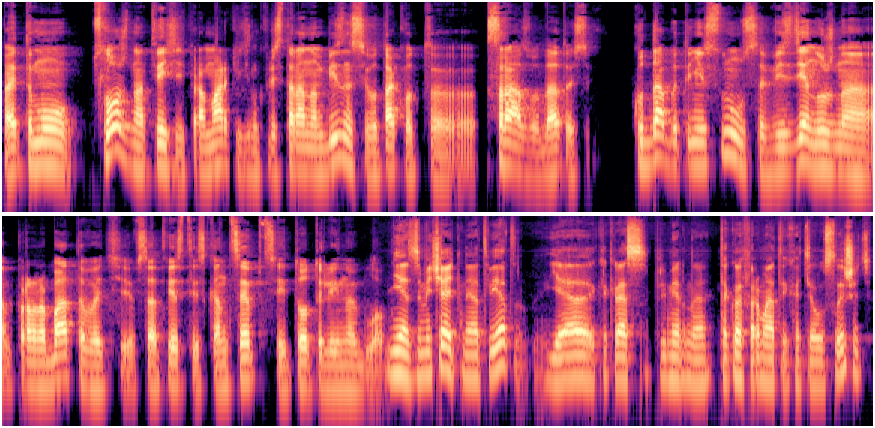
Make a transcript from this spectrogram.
Поэтому сложно ответить про маркетинг в ресторанном бизнесе вот так вот э, сразу, да, то есть куда бы ты ни сунулся, везде нужно прорабатывать в соответствии с концепцией тот или иной блок. Нет, замечательный ответ. Я как раз примерно такой формат и хотел услышать.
